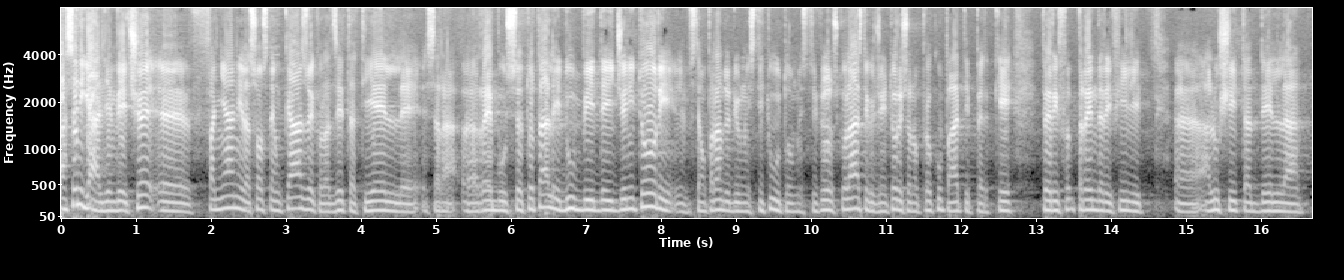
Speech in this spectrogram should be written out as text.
A Senigallia invece eh, Fagnani la sosta è un caso e con la ZTL sarà eh, rebus totale, i dubbi dei genitori, stiamo parlando di un istituto, un istituto scolastico, i genitori sono preoccupati perché per prendere i figli eh, all'uscita della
